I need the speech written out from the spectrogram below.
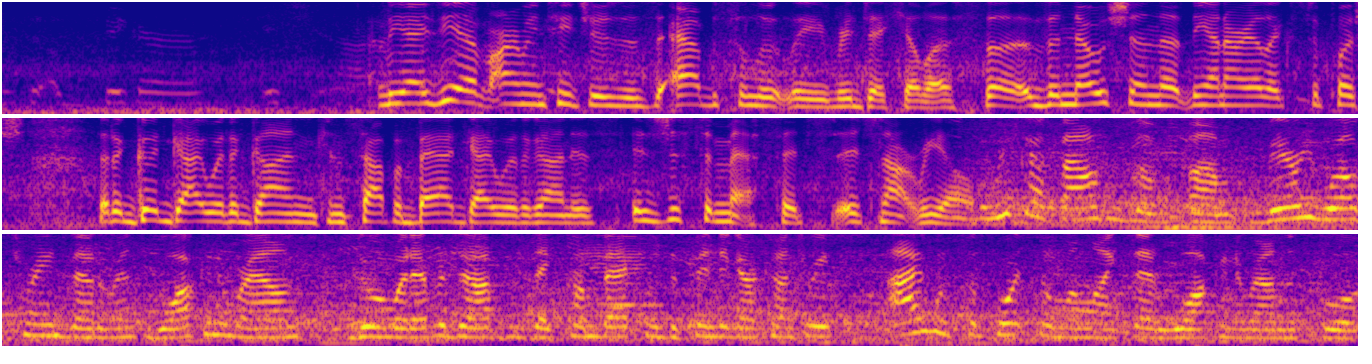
It's a bigger issue. The idea of arming teachers is absolutely ridiculous. The the notion that the NRA likes to push that a good guy with a gun can stop a bad guy with a gun is, is just a myth. It's it's not real. We've got thousands of um, very well-trained veterans walking around doing whatever jobs as they come back from defending our country. I would support someone like that walking around the school.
